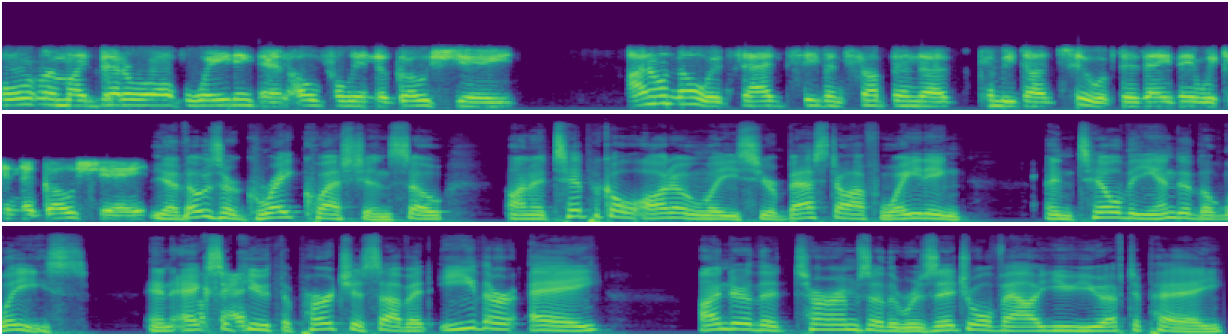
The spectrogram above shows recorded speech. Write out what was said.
Or am I better off waiting and hopefully negotiate? I don't know if that's even something that can be done too. If there's anything we can negotiate. Yeah, those are great questions. So, on a typical auto lease, you're best off waiting until the end of the lease and execute the purchase of it either A, under the terms of the residual value you have to pay,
